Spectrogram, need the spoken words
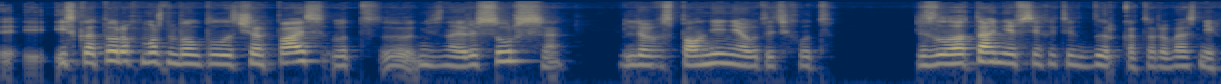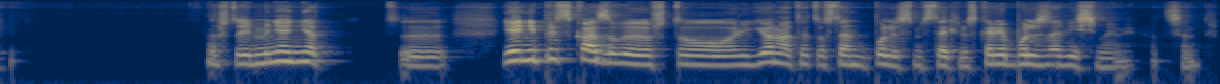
из которых можно было бы черпать, вот, э, не знаю, ресурсы для восполнения вот этих вот, для залатания всех этих дыр, которые возникнут. Потому что у меня нет... Э, я не предсказываю, что регионы от этого станут более самостоятельными, скорее более зависимыми от центра.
